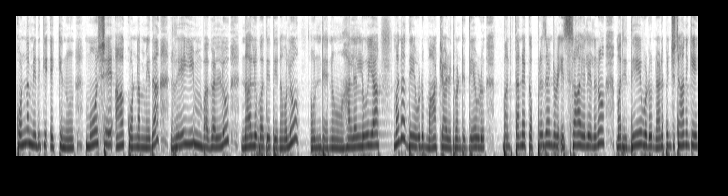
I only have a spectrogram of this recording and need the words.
కొండ మీదకి ఎక్కెను. మోషే ఆ కొండ మీద రేయింబగళ్ళు నలుబది దినములు ఉండెను. హలలుయ మన దేవుడు మాట్లాడేటువంటి దేవుడు మరి తన యొక్క ప్రజెంట్ ఇస్రాయలీలను మరి దేవుడు నడిపించడానికి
